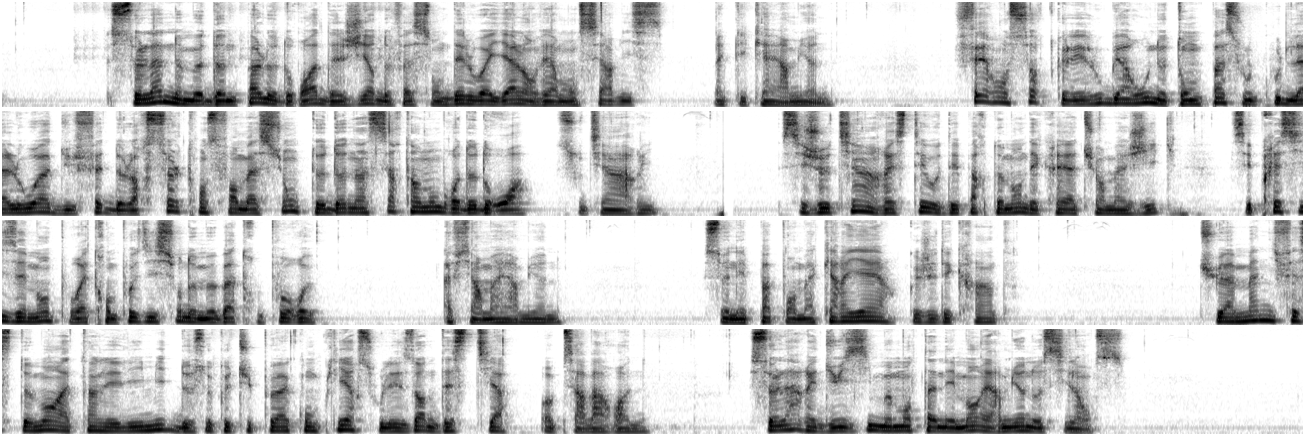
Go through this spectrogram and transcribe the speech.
Cela ne me donne pas le droit d'agir de façon déloyale envers mon service, répliqua Hermione. Faire en sorte que les loups-garous ne tombent pas sous le coup de la loi du fait de leur seule transformation te donne un certain nombre de droits, soutient Harry. Si je tiens à rester au département des créatures magiques, c'est précisément pour être en position de me battre pour eux, affirma Hermione. Ce n'est pas pour ma carrière que j'ai des craintes. Tu as manifestement atteint les limites de ce que tu peux accomplir sous les ordres d'Estia, observa Ron. Cela réduisit momentanément Hermione au silence.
